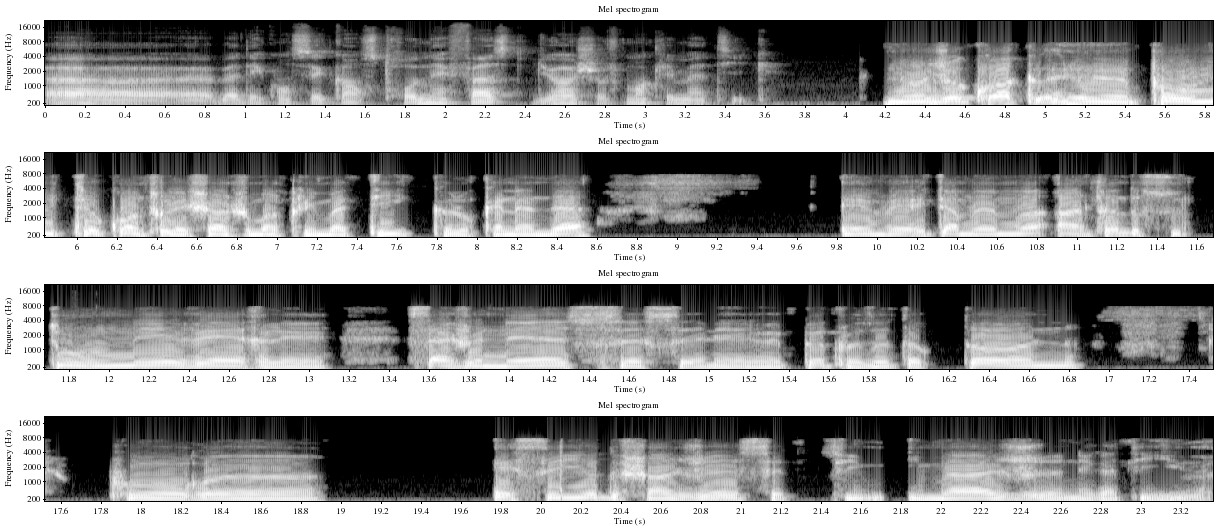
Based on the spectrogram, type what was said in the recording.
euh, bah, des conséquences trop néfastes du réchauffement climatique? Je crois que euh, pour lutter contre les changements climatiques, le Canada est véritablement en train de se tourner vers sa jeunesse, les peuples autochtones, pour essayer de changer cette image négative.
